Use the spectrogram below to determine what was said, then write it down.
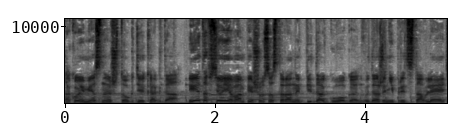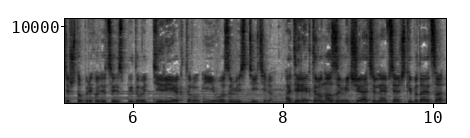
Такое местное что, где, когда. И это все я вам пишу со стороны педагога. Вы даже не представляете, что приходится испытывать директору и его заместителям. А директор у нас замечательный, всячески пытается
